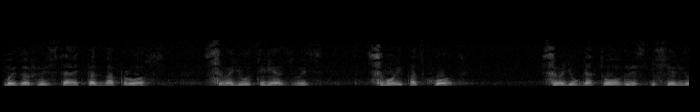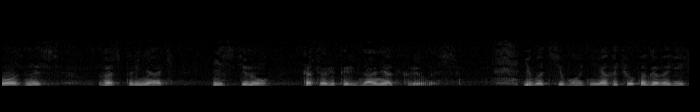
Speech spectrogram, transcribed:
мы должны ставить под вопрос свою трезвость, свой подход, свою готовность и серьезность воспринять истину, которая перед нами открылась. И вот сегодня я хочу поговорить,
